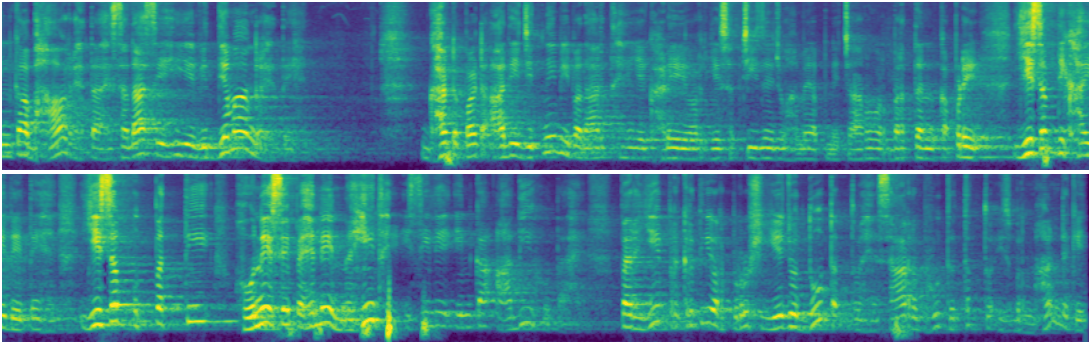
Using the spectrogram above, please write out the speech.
इनका भाव रहता है, सदा से ही ये विद्यमान रहते हैं। घटपट आदि जितने भी पदार्थ हैं, ये घड़े और ये सब चीज़ें जो हमें अपने चारों और बर्तन, कपड़े, ये सब दिखाई देते हैं। ये सब उत्पत्ति होने से पहले नहीं थे, इसीलिए इनका आदि होता है। पर ये प्रकृति और पुरुष, ये जो दो तत्व हैं, सारभूत तत्व इस ब्रह्मांड के,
